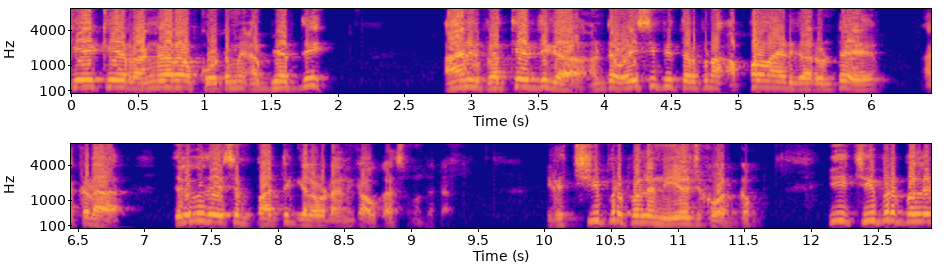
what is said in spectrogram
కేకే రంగారావు కూటమి అభ్యర్థి ఆయనకు ప్రత్యర్థిగా అంటే వైసీపీ తరపున అప్పలనాయుడు గారు ఉంటే అక్కడ తెలుగుదేశం పార్టీ గెలవడానికి అవకాశం ఉందట. ఇక చీపురుపల్లి నియోజకవర్గం. ఈ చీపురుపల్లి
